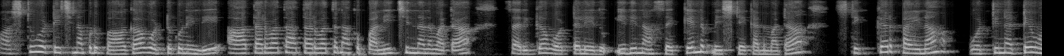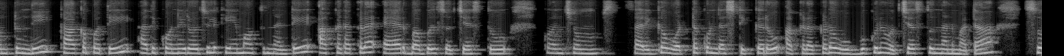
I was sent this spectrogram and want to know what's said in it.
ఫస్ట్ వట్టించినప్పుడు బాగా వట్టుకునింది ఆ తర్వాత, ఆ తర్వాత నాకు పని ఇచ్చిందనమాట సరిగ్గా వట్టలేదు ఇది నా సెకండ్ మిస్టేక్ అనమాట. స్టిక్కర్ పైన వట్టినట్టే ఉంటుంది. కాకపోతే అది కొన్ని రోజులకి ఏమవుతుందంటే అక్కడక్కడ ఎయిర్ బబుల్స్ వచ్చేస్తూ కొంచెం సరిగ్గా ఒట్టకుండా స్టిక్కరు అక్కడక్కడ ఉబ్బుకుని వచ్చేస్తుందనమాట. సో,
